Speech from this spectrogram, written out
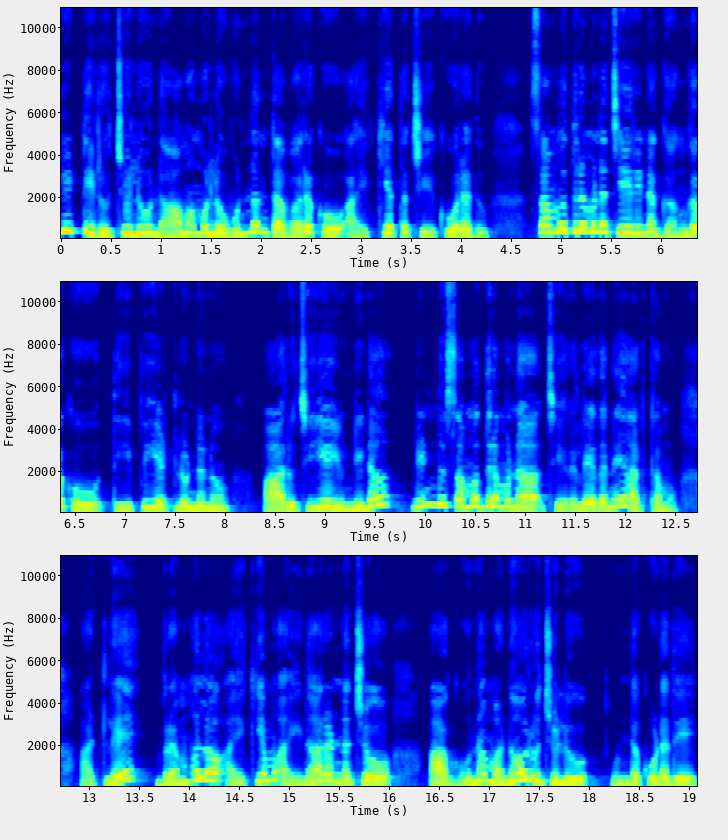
ఇట్టి రుచులు నామములు ఉన్నంత వరకు ఐక్యత చేకూరదు. సముద్రమున చేరిన గంగకు తీపి ఎట్లుండును? ఆ రుచియే ఉండినా నిండు సముద్రమున చేరలేదనే అర్థము. అట్లే బ్రహ్మలో ఐక్యం అయినారన్నచో ఆ గుణ మనోరుచులు ఉండకూడదే.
